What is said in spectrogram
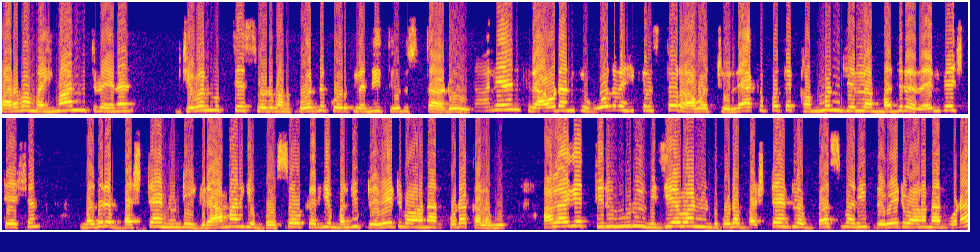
పరమ మహిమాన్వితుడైన జీవన్ముక్తేశ్వరుడు మన కోరిన కోరికలన్నీ తీరుస్తాడు. ఆలయానికి రావడానికి ఓన్ వెహికల్స్తో రావచ్చు. లేకపోతే ఖమ్మం జిల్లా Madhura railway station Madhura bus stand నుండి ఈ గ్రామానికి బస్ సౌకర్యం మరియు ప్రైవేట్ వాహనాలు కూడా కలవు. అలాగే తిరువూరు విజయవాడ నుండి కూడా బస్ స్టాండ్లో బస్ మరియు ప్రైవేట్ వాహనాలు కూడా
